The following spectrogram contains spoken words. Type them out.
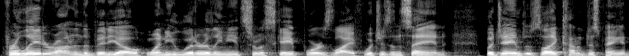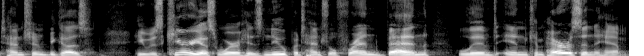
for later on in the video when he literally needs to escape for his life, which is insane. But James was like kind of just paying attention because he was curious where his new potential friend Ben lived in comparison to him.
